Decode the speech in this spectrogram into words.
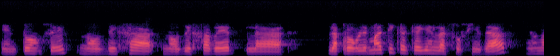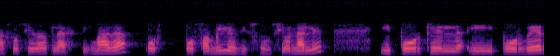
entonces nos deja, nos deja ver la, la problemática que hay en la sociedad, en una sociedad lastimada por, por familias disfuncionales y porque el- y por ver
